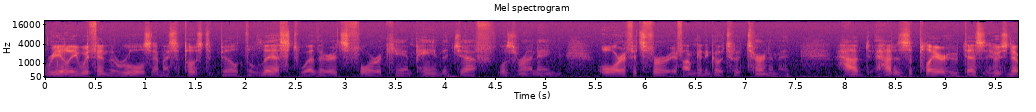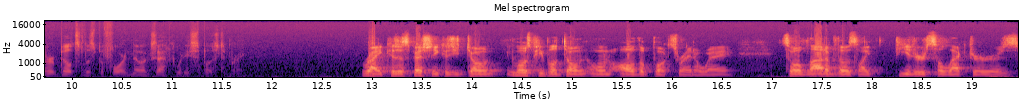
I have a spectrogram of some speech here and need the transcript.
really within the rules am I supposed to build the list, whether it's for a campaign that Jeff was running, or if it's for if I'm going to go to a tournament. How, how does a player who doesn't who's never built a list before know exactly what he's supposed to bring? Right, because especially because you don't, most people don't own all the books right away. So a lot of those like theater selectors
